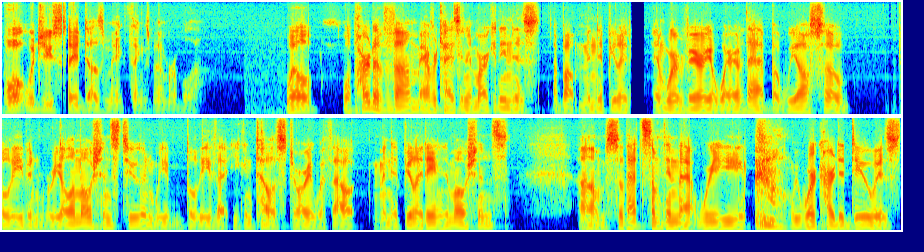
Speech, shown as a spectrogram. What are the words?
What would you say does make things memorable? Well, well, part of um, advertising and marketing is about manipulating, and we're very aware of that. But we also believe in real emotions too, and we believe that you can tell a story without manipulating emotions. Um, so that's something that we we work hard to do is,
